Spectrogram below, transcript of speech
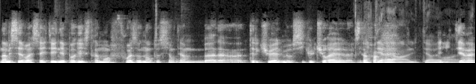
Non, mais c'est vrai, ça a été une époque extrêmement foisonnante aussi en termes bah, intellectuels, mais aussi culturels, etc. Littéraire, hein, littéraire. littéraire,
